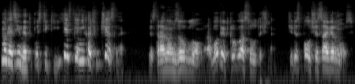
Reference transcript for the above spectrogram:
«Магазин — это пустяки. Есть я не хочу, честно». Гастроном за углом. Работает круглосуточно. Через полчаса вернусь.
